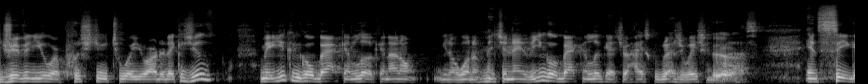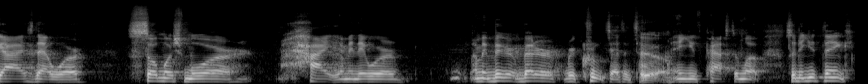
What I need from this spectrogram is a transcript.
driven you or pushed you to where you are today? Because you, I mean, you can go back and look, and I don't, you know, want to mention names, but you can go back and look at your high school graduation yeah. class and see guys that were so much more high. I mean, they were, I mean, bigger, better recruits at the time, yeah. and you've passed them up. So do you think?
